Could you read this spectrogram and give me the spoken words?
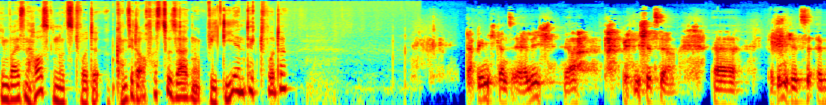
die im Weißen Haus genutzt wurde. Können Sie da auch was zu sagen, wie die entdeckt wurde? Da bin ich ganz ehrlich, ja, bin ich jetzt der, äh, da bin ich jetzt, äh,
